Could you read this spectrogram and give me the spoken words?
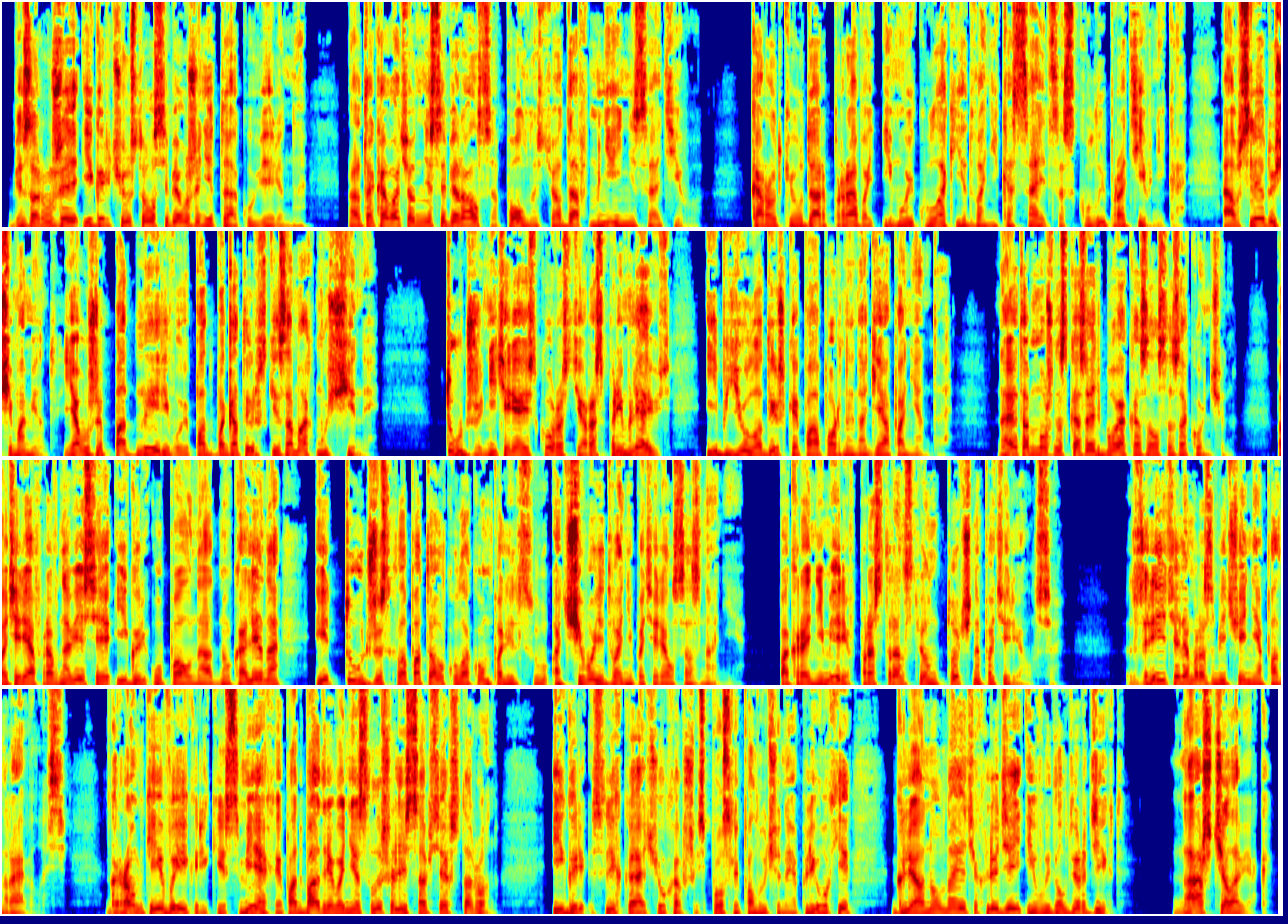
Без оружия Игорь чувствовал себя уже не так уверенно. Атаковать он не собирался, полностью отдав мне инициативу. Короткий удар правой, и мой кулак едва не касается скулы противника. А в следующий момент я уже подныриваю под богатырский замах мужчины. Тут же, не теряя скорости, распрямляюсь и бью лодыжкой по опорной ноге оппонента. На этом, можно сказать, бой оказался закончен. Потеряв равновесие, Игорь упал на одно колено и тут же схлопотал кулаком по лицу, отчего едва не потерял сознание. По крайней мере, в пространстве он точно потерялся. Зрителям развлечение понравилось. Громкие выкрики, смех и подбадривание слышались со всех сторон. Игорь, слегка очухавшись после полученной оплеухи, глянул на этих людей и выдал вердикт. «Наш человек».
